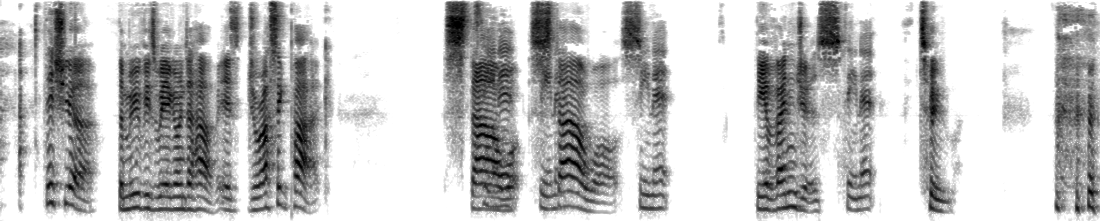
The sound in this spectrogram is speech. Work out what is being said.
this year, the movies we are going to have is Jurassic Park, Star, Seen it. Wa- Seen it. Star Wars, Seen it. The Avengers Seen it. 2.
